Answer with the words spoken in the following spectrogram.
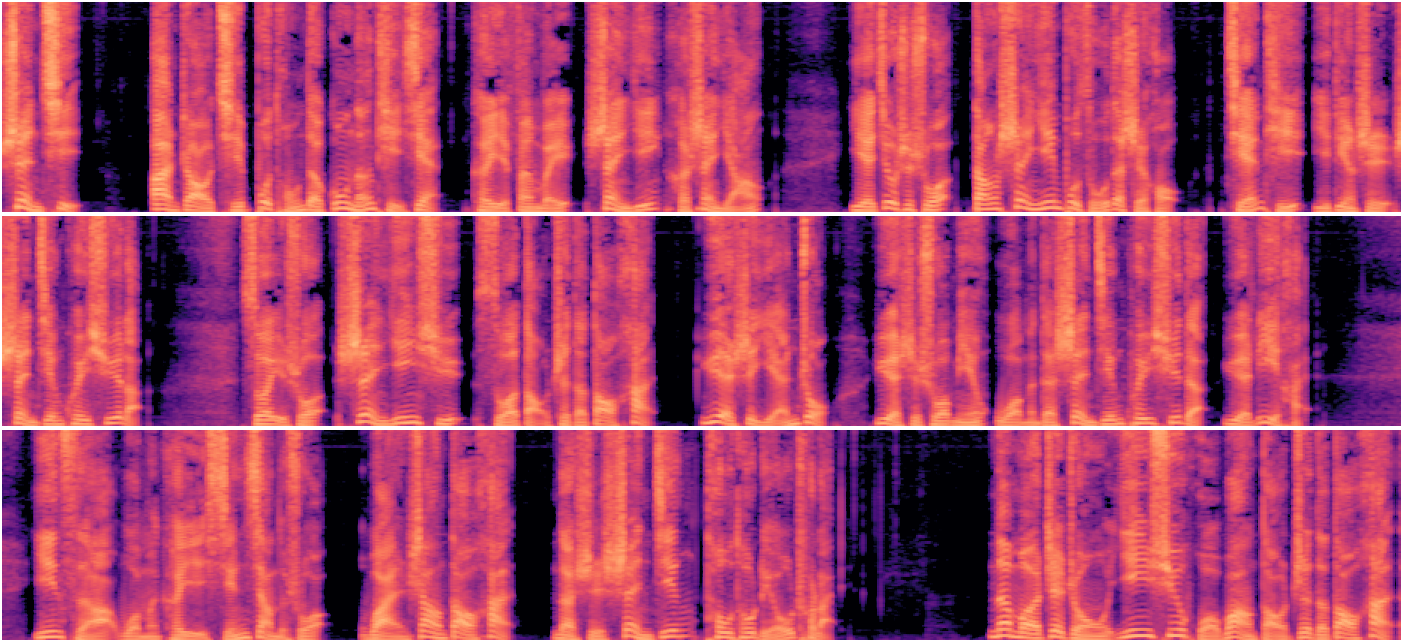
肾气按照其不同的功能体现，可以分为肾阴和肾阳。也就是说，当肾阴不足的时候，前提一定是肾精亏虚了。所以说，肾阴虚所导致的盗汗越是严重。越是说明我们的肾精亏虚的越厉害，因此啊，我们可以形象的说，晚上盗汗那是肾精偷偷流出来。那么这种阴虚火旺导致的盗汗，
